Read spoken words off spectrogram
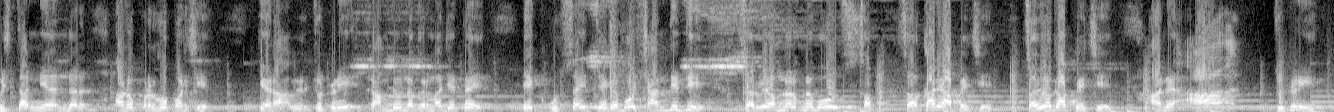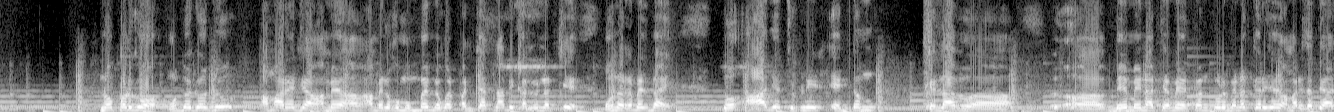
વિસ્તારની અંદર આનો પ્રગો પડશે કે ચૂંટણી રામદેવનગરમાં જે થઈ, એક ઉત્સાહિત છે કે બહુ શાંતિથી સર્વે અમને લોકોને બહુ સહકાર્ય આપે છે, સહયોગ આપે છે. અને આ ચૂંટણી નો પડઘો હું તો કહું છું, અમારે જ્યાં અમે અમે લોકો મુંબઈ મેઘોલ પંચાયતના બી કન્વીનર છીએ, હું રમેશભાઈ. તો આ જે ચૂંટણી એકદમ છેલ્લા બે મહિનાથી અમે તનતોડ મહેનત કરી છે. અમારી સાથે આ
